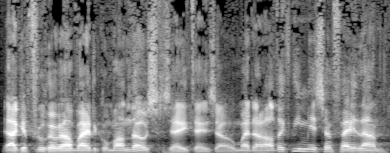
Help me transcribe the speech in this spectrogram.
Ja, ik heb vroeger wel bij de commando's gezeten en zo, maar daar had ik niet meer zoveel aan.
